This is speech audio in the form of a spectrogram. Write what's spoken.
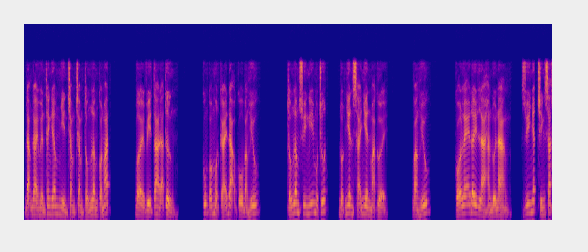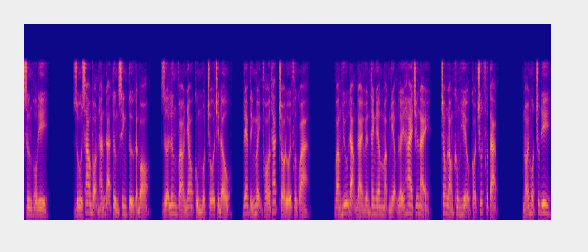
Đạm đài huyền thanh âm nhìn chằm chằm tống lâm con mắt. Bởi vì ta đã từng cũng có một cái đạo cô bằng hữu. Tống lâm suy nghĩ một chút, đột nhiên sái nhiên mà cười. Bằng hữu? Có lẽ đây là hắn đối nàng duy nhất chính xác xưng hô đi. Dù sao bọn hắn đã từng sinh tử gắn bó, dựa lưng vào nhau cùng một chỗ chiến đấu, đem tính mệnh phó thác cho đối phương qua. Bằng hữu đạm đài huyền thanh âm mặc niệm lấy hai chữ này, trong lòng không hiểu có chút phức tạp. Nói một chút đi,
